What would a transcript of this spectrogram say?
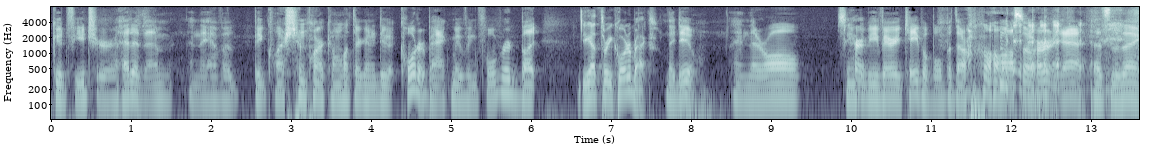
good future ahead of them, and they have a big question mark on what they're going to do at quarterback moving forward. But you got three quarterbacks. They do, and they're all seem hurt. to be very capable, but they're all also hurt. Yeah, that's the thing.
